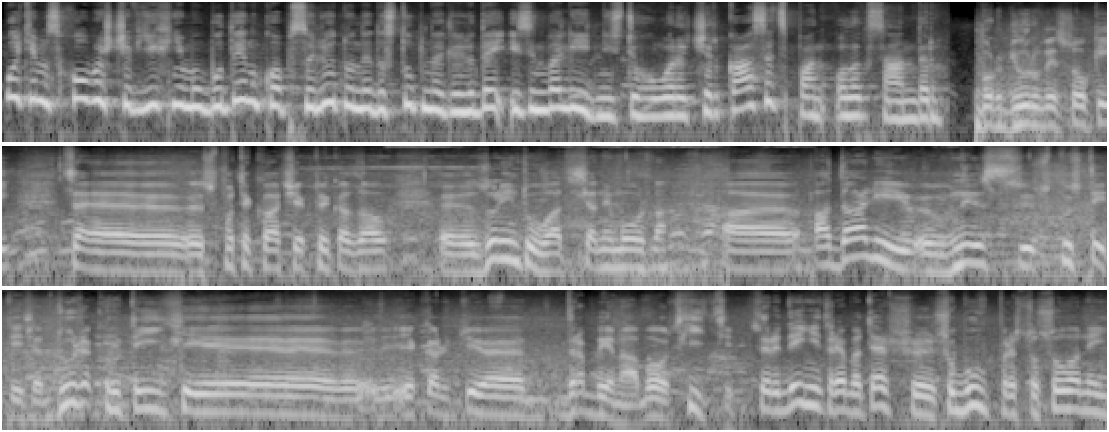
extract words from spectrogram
Потім сховище в їхньому будинку абсолютно недоступне для людей із інвалідністю, говорить черкасець пан Олександр. Бордюр високий, це е, спотикач, як той казав, е, зорієнтуватися не можна. А, а далі вниз спуститися. Дуже крутий, е, як кажуть, драбина або східці. Всередині треба теж, щоб був пристосований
